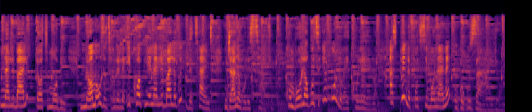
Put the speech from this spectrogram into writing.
nalibali.mobi noma uzitholele ikhophi yenalibali ku The Times njalo ngolesithathu. Khumbula ukuthi imfundo kayikhulelwa. Asiphinde futhi sibonane ngokuzayo.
